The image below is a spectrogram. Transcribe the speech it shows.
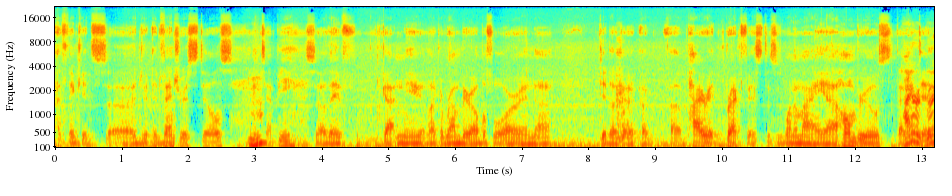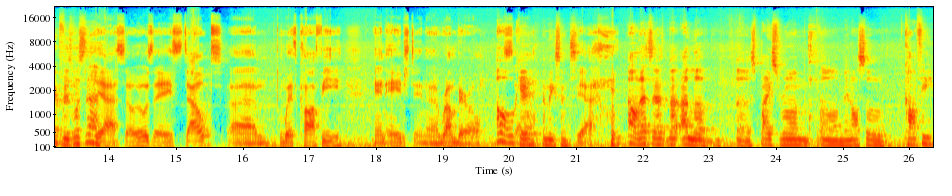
I think it's uh, Adv- Adventurous Stills Mm-hmm. in Tempe. So they've gotten me like a rum barrel before and uh, did like a, a, a pirate breakfast. This is one of my uh, home brews. That I Pirate breakfast. What's that? Yeah, so it was a stout um, with coffee and aged in a rum barrel. Oh, So, okay. that makes sense. yeah. Oh, that's I I love uh, spice rum um, and also coffee.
